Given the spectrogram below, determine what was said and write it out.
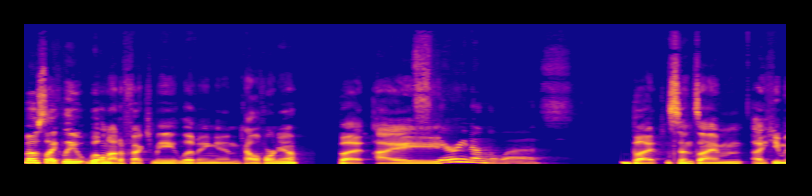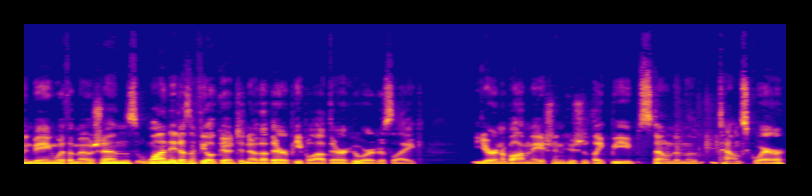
most likely will not affect me living in california but i Scary nonetheless. but since I'm a human being with emotions, one, it doesn't feel good to know that there are people out there who are just like, you're an abomination who should like be stoned in the town square.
